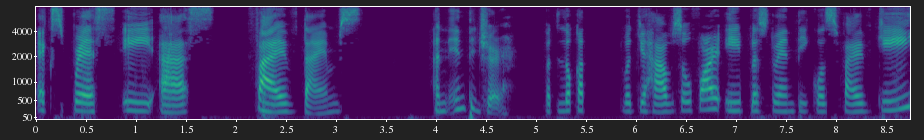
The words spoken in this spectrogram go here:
express a as 5 times an integer. But look at what you have so far. a plus 20 equals 5k.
